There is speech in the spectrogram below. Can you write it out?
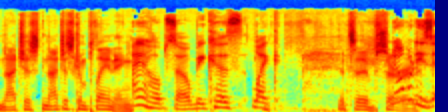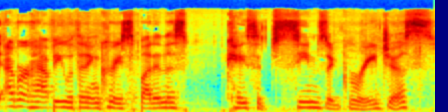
not just not just complaining. I hope so because, like, it's absurd. nobody's ever happy with an increase, but in this case, it seems egregious.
